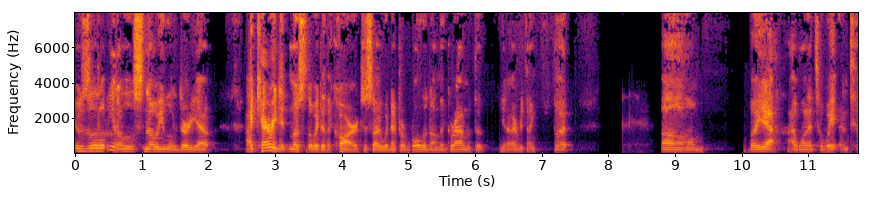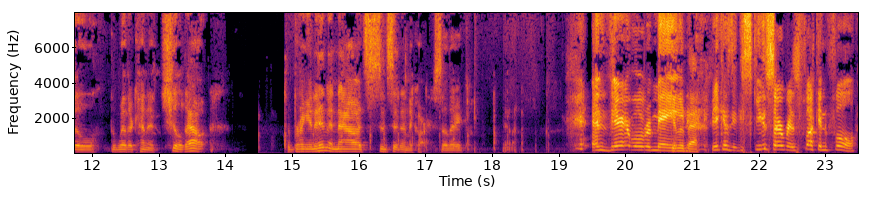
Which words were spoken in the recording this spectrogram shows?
it was a little, you know, a little snowy, a little dirty out. I carried it most of the way to the car just so I wouldn't have to roll it on the ground with the, you know, everything. But, um, but yeah, I wanted to wait until the weather kind of chilled out to bring it in, and now it's been sitting in the car. So there you go. You know. And there it will remain. Give it back. Because the excuse server is fucking full,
